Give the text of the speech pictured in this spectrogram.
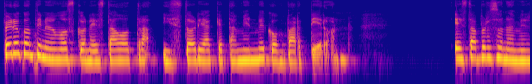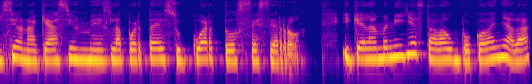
Pero continuemos con esta otra historia que también me compartieron. Esta persona menciona que hace un mes la puerta de su cuarto se cerró y que la manilla estaba un poco dañada,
